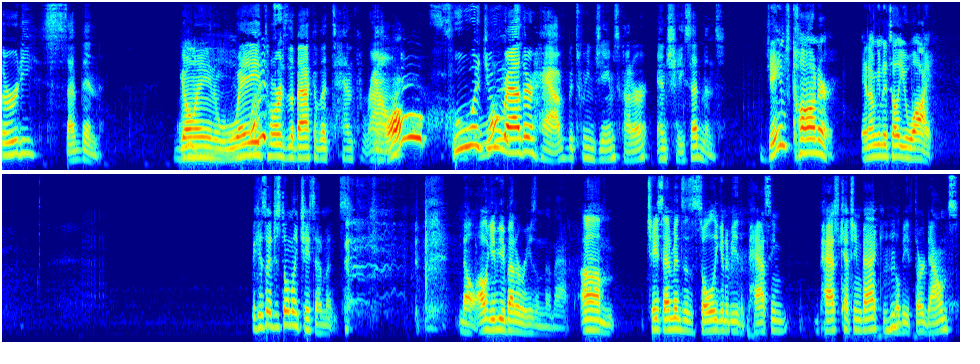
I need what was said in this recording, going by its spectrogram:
37. Going Oh, way what? towards the back of the 10th round. What? Who would you What? rather have between James Conner and Chase Edmonds? James Conner. And I'm going to tell you why. Because I just don't like Chase Edmonds. no, I'll give you a better reason than that. Um, Chase Edmonds is solely going to be the passing, pass catching back. Mhm. He'll be third downs.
